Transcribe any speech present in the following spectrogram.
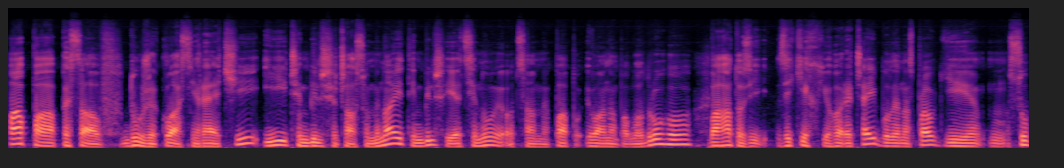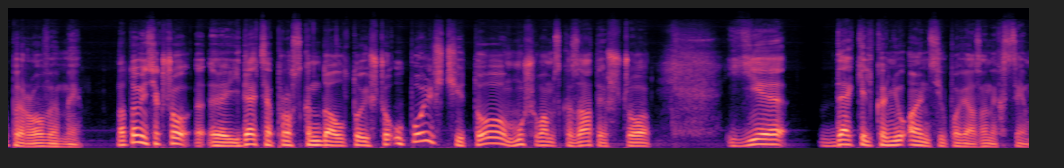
Папа писав дуже класні речі, і чим більше часу минає, тим більше я ціную от саме папу Івана Павла II, багато з яких його речей були насправді суперовими. Натомість, якщо е, йдеться про скандал той, що у Польщі, то мушу вам сказати, що є декілька нюансів пов'язаних з цим.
